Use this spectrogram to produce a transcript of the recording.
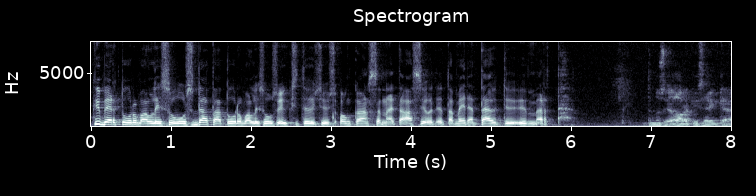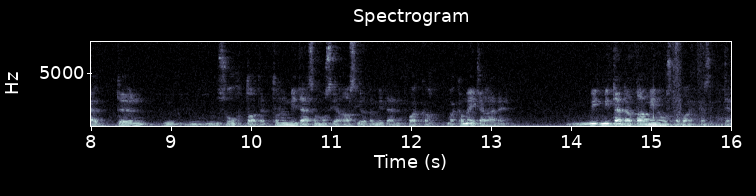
kyberturvallisuus, dataturvallisuus, yksityisyys on kanssa näitä asioita, joita meidän täytyy ymmärtää. Tämmöiseen arkiseen käyttöön suhtautettuna, niin mitä semmoisia asioita, mitä nyt vaikka, vaikka meikäläinen, mitä dataa minusta vaikka sitten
